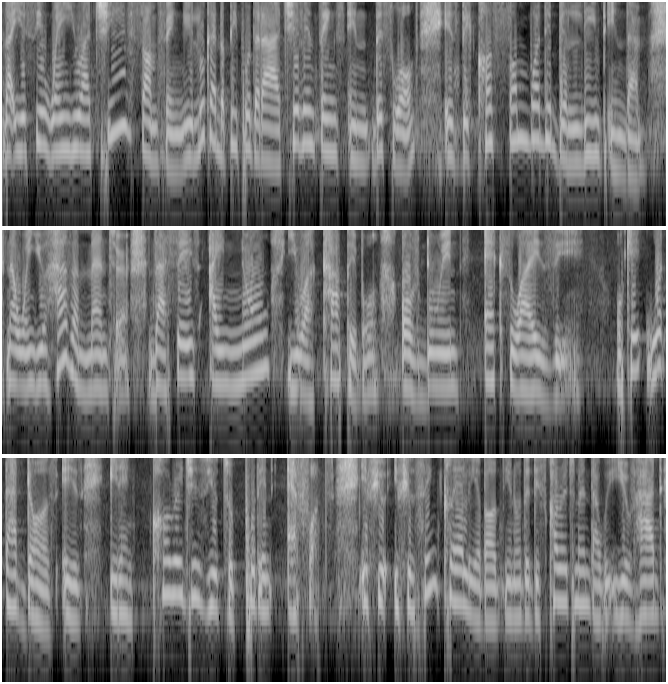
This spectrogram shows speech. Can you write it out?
That you see, when you achieve something, you look at the people that are achieving things in this world, is because somebody believed in them. Now, when you have a mentor that says, I know you are capable of doing XYZ, okay, what that does is it encourages encourages you to put in effort. If you if you think clearly about you know the discouragement that we, you've had,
